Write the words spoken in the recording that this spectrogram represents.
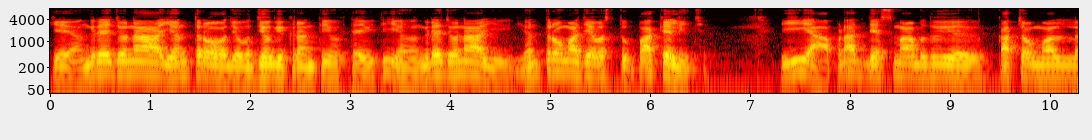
કે અંગ્રેજોના યંત્રો, જે ઔદ્યોગિક ક્રાંતિ વખતે આવી હતી અંગ્રેજોના યંત્રોમાં જે વસ્તુ પાકેલી છે એ આપણા જ દેશમાં બધું કાચો માલ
